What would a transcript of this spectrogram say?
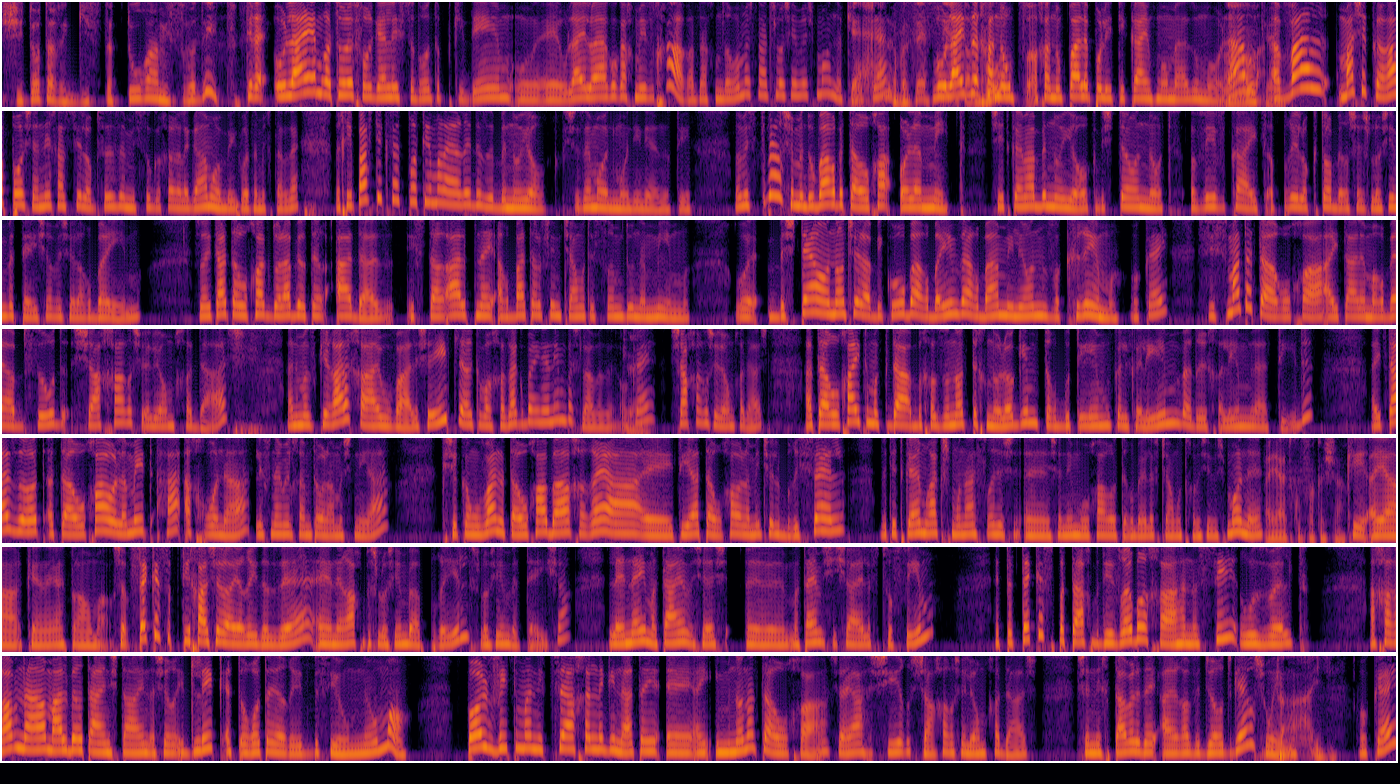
שיטות הרגיסטטורה המשרדית. תראה, אולי הם רצו לפרגן להסתדרות הפקידים, אה, אולי לא היה כל כך מבחר, אנחנו מדברים על שנת 38 פה, כן? אבל זה שיא ואולי זה. חנופ, חנופה לפוליטיקאים כמו מאז ומעולם, אה, אוקיי. אבל מה שקרה פה, שאני נכנסתי לאובססיה מסוג אחר לגמרי בעקבות המכתב הזה, וחיפשתי קצת פרטים על היריד הזה בניו יורק, שזה מאוד מאוד עניין אותי. ומסתבר שמדובר בתערוכה עולמית, שהתקיימה בניו יורק בשתי עונות, אביב-קיץ, אפריל-אוקטובר של 39 ושל 40. זו הייתה התערוכה הגדולה ביותר עד אז, השתרעה על פני 4,920 דונמים. בשתי העונות שלה ביקרו בה 44 מיליון מבקרים, אוקיי? סיסמת התערוכה הייתה למרבה האבסורד, שחר של יום חדש. אני מזכירה לך, יובל, שהיטלר כבר חזק בעניינים בשלב הזה, כן. אוקיי? שחר של יום חדש. התערוכה התמקדה בחזונות טכנולוגיים, תרבותיים, כלכליים ואדריכליים לעתיד. הייתה זאת התערוכה העולמית האחרונה לפני מלחמת העולם השנייה, כשכמובן התערוכה הבאה אחריה אה, תהיה התערוכה העולמית של בריסל, ותתקיים רק 18 ש- אה, שנים מאוחר יותר, ב-1958. היה תקופה קשה. כי היה, כן, היה טראומה. עכשיו, טקס הפתיחה של היריד הזה אה, נערך ב-30 באפריל, 39, לעיני 206, אה, 206 אלף צופים. את הטקס פתח בדברי ברכה הנשיא רוזוולט. אחריו נאם אלברט איינשטיין, אשר הדליק את אורות היריד בסיום נאומו. פול ויטמן ניצח על נגינת אה, המנון התערוכה, שהיה השיר שחר של יום חדש, שנכתב על ידי איירה וג'ורג' גרשווין. די. אוקיי?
